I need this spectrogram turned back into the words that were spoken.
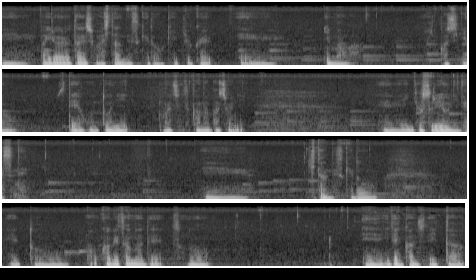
えー、まあいろいろ対処はしたんですけど結局、えー、今は引っ越しをして本当に、まあ、静かな場所にえー、隠居するようにですね、えー、来たんですけどえっ、と、まあ、おかげさまでその、えー、以前感じていた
